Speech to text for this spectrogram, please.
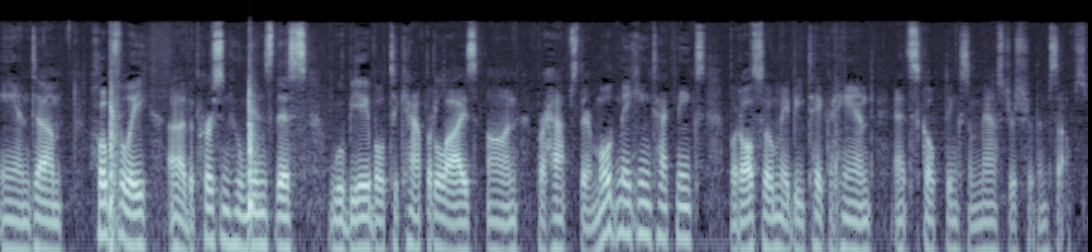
and um, hopefully uh, the person who wins this will be able to capitalize on perhaps their mold making techniques, but also maybe take a hand at sculpting some masters for themselves.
